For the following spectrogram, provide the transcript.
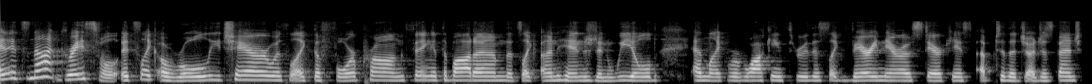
and it's not graceful. It's like a rolly chair with like the four prong thing at the bottom that's like unhinged and wheeled. And like we're walking through this like very narrow staircase up to the judge's bench.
